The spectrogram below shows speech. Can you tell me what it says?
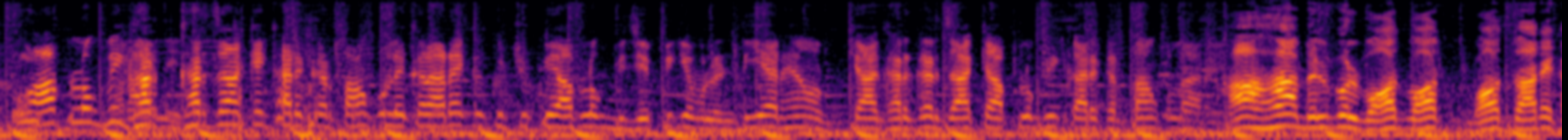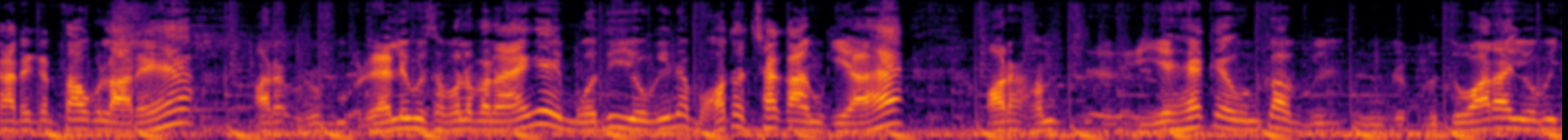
तो आप लोग भी घर घर जाके कार्यकर्ताओं को लेकर आ रहे हैं, क्योंकि चूँकि आप लोग बीजेपी के वॉलंटियर हैं और क्या घर घर जाके आप लोग भी कार्यकर्ताओं को ला रहे हैं? हाँ हाँ बिल्कुल, बहुत बहुत बहुत सारे कार्यकर्ताओं को ला रहे हैं और रैली को सफल बनाएँगे। मोदी योगी ने बहुत अच्छा काम किया है। और हम ये है कि उनका दोबारा योगी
